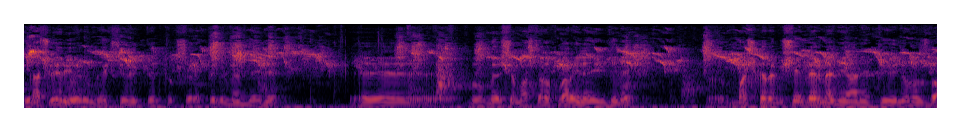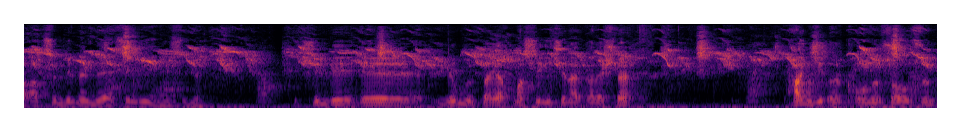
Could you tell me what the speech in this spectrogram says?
İlaç veriyorum. Öksürüklü, tıksırıklı bilmem neydi. Ee, bu mevsim hastalıklarıyla ilgili. Başka da bir şey vermem yani. Tüyünü hızlı atsın bilmem ne etsin diye gibisinden. Şimdi e, yumurta yapması için arkadaşlar hangi ırk olursa olsun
